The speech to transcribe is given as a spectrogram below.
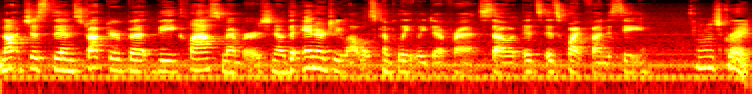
Not just the instructor, but the class members. You know, the energy level is completely different. So it's it's quite fun to see. Oh, that's great.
